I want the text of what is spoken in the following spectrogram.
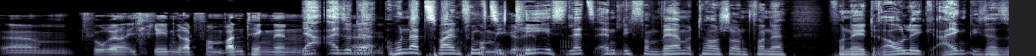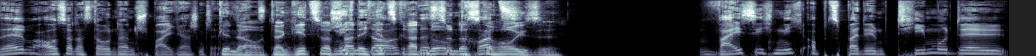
ähm, Florian und ich reden gerade vom wandhängenden. Ja, also der äh, 152T Kombigerät. ist letztendlich vom Wärmetauscher und von der, von der Hydraulik eigentlich dasselbe, außer dass da unter ein Speicher steht. genau, dann geht's wahrscheinlich Nicht jetzt gerade nur um das Gehäuse. Weiß ich nicht, ob es bei dem T-Modell,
